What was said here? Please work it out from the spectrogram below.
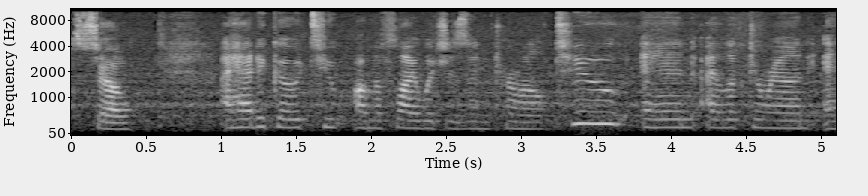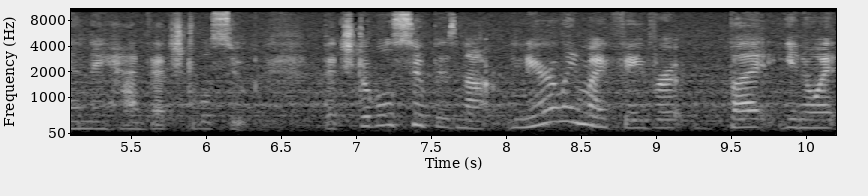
So I had to go to On the Fly, which is in Terminal 2, and I looked around and they had vegetable soup. Vegetable soup is not nearly my favorite, but you know what,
